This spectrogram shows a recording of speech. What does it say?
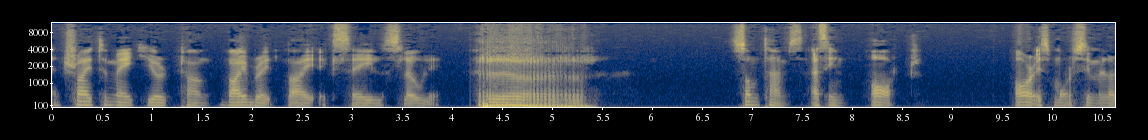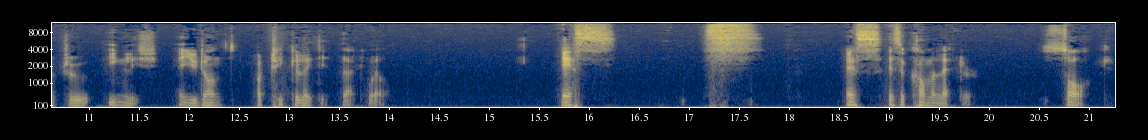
and try to make your tongue vibrate by exhale slowly. Sometimes, as in art, R is more similar to English and you don't articulate it that well. S. S. S is a common letter. Sak.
